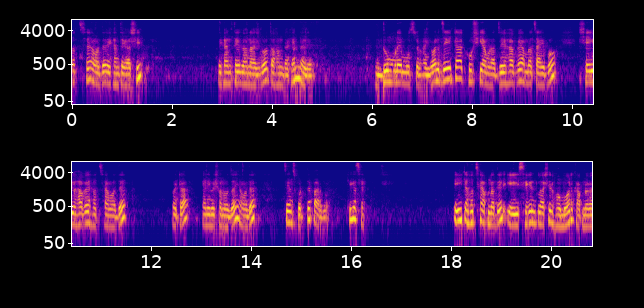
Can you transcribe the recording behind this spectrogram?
হচ্ছে আমাদের এখান থেকে আসি। এখান থেকে যখন আসব, তখন দেখেন যে দুমড়ে মুচড়ে ভাঙবে। মানে যেটা খুশি আমরা, যেভাবে আমরা চাইব, সেইভাবে হচ্ছে আমাদের ওইটা অ্যানিমেশন অনুযায়ী আমাদের চেঞ্জ করতে পারব। ঠিক আছে? এইটা হচ্ছে আপনাদের এই সেকেন্ড ক্লাসের হোমওয়ার্ক আপনারা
